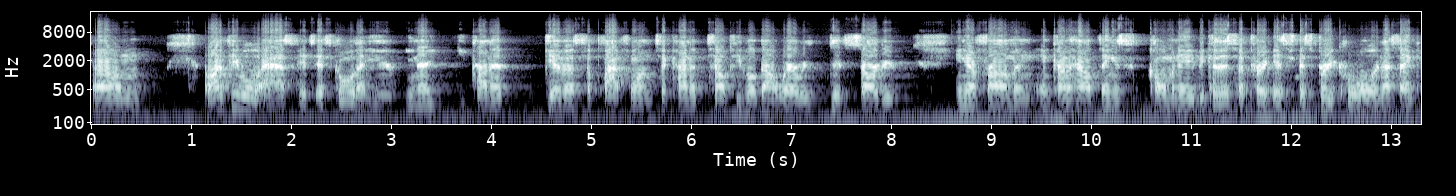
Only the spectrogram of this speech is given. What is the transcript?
um, a lot of people ask. It's it's cool that you you know you kind of give us a platform to kind of tell people about where we get started, you know, from and, and kind of how things culminate because it's a it's, it's pretty cool and I think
